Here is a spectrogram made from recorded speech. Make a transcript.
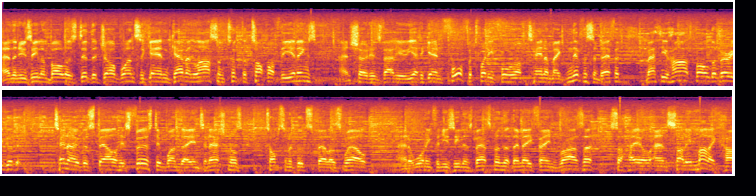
And the New Zealand bowlers did the job once again. Gavin Larsen took the top off the innings and showed his value yet again. 4 for 24 off 10, a magnificent effort. Matthew Hart bowled a very good 10-over spell, his first in one-day internationals. Thomson a good spell as well. And a warning for New Zealand's batsmen that they may feign Raza, Sohail and Salim Malik.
